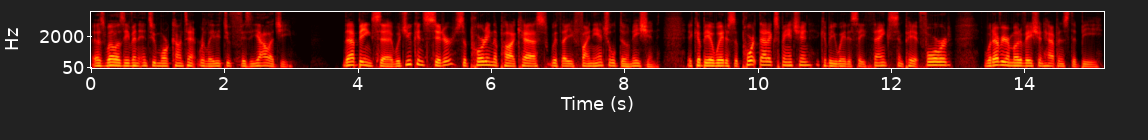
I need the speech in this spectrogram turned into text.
as well as even into more content related to physiology. That being said, would you consider supporting the podcast with a financial donation? It could be a way to support that expansion, it could be a way to say thanks and pay it forward, whatever your motivation happens to be.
